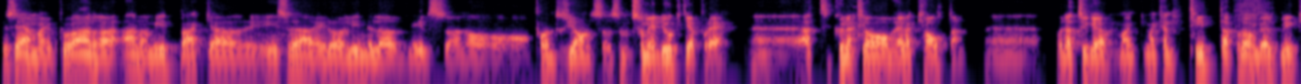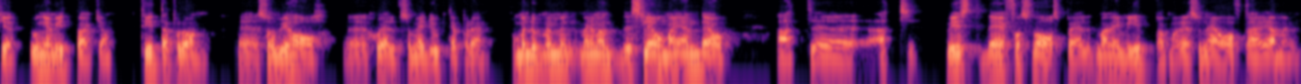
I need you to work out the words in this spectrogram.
det ser man ju på andra, andra mittbackar i Sverige. Då, Lindelöf, Nilsson och, och Pontus Jansson som, som är duktiga på det. Eh, att kunna klara av hela kartan. Eh, och där tycker jag man, man kan titta på dem väldigt mycket. Unga mittbackar. Titta på dem som vi har eh, själv som är duktiga på det. Men, men, men, men det slår mig ändå att, eh, att Visst, det är försvarsspelet. Man är mittback. Man resonerar ofta ja men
